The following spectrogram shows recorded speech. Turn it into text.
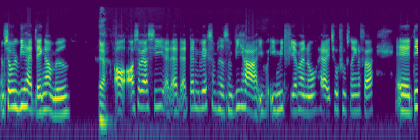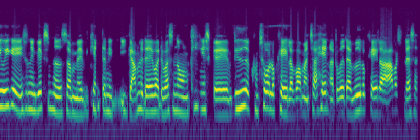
jamen, så ville vi have et længere møde. Ja. Og, og så vil jeg også sige, at, at, at den virksomhed, som vi har i, i mit firma nu, her i 2041, øh, det er jo ikke sådan en virksomhed, som øh, vi kendte den i, i gamle dage, hvor det var sådan nogle kliniske øh, hvide kontorlokaler, hvor man tager hen, og du ved, der er mødelokaler og arbejdspladser.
